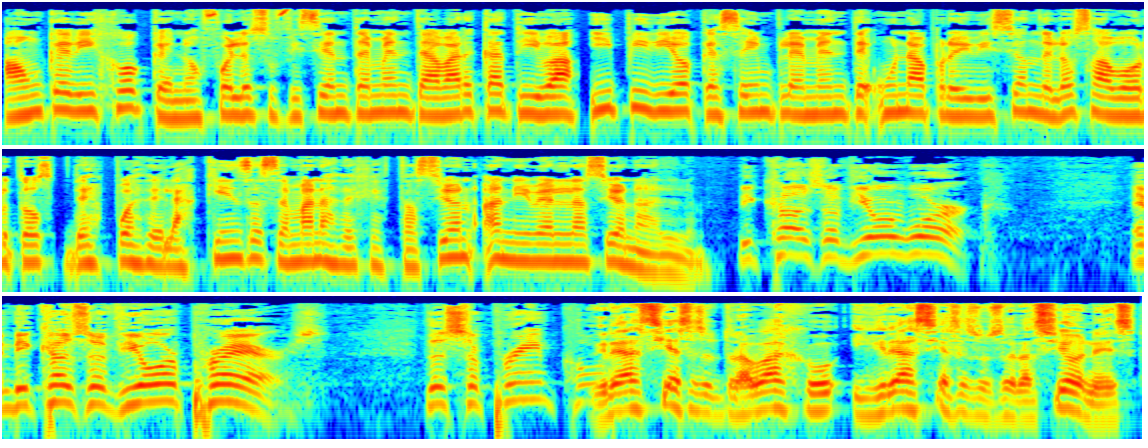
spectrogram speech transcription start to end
aunque dijo que no fue lo suficientemente abarcativa y pidió que se implemente una prohibición de los abortos después de las 15 semanas de gestación a nivel nacional. Gracias a su trabajo y gracias a sus oraciones,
